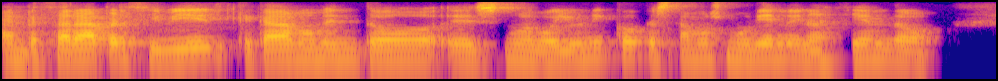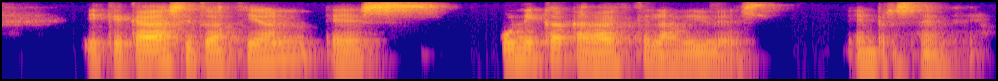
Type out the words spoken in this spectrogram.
empezar a percibir que cada momento es nuevo y único, que estamos muriendo y naciendo y que cada situación es única cada vez que la vives en presencia.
